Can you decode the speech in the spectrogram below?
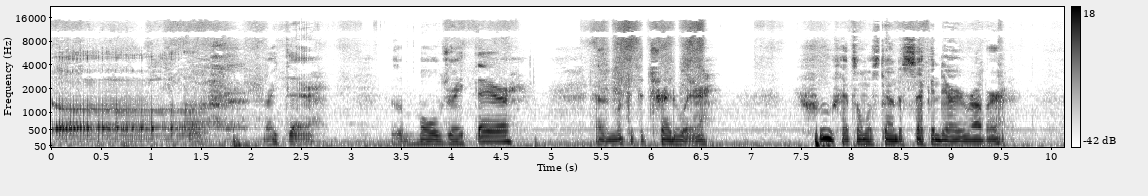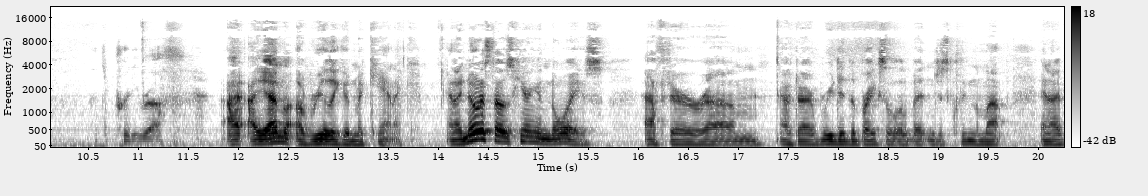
Uh, right there. There's a bulge right there. And look at the tread wear. Whew, that's almost down to secondary rubber. That's pretty rough. I, I am a really good mechanic. And I noticed I was hearing a noise after um, after I redid the brakes a little bit and just cleaned them up. And I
